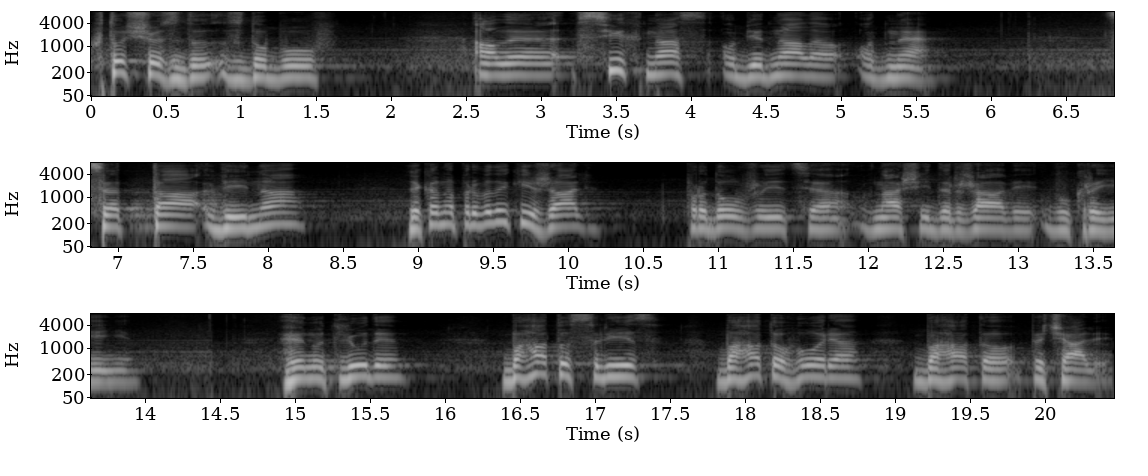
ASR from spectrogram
хтось щось здобув. Але всіх нас об'єднало одне це та війна, яка на превеликий жаль продовжується в нашій державі в Україні. Гинуть люди, багато сліз, багато горя, багато печалі.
